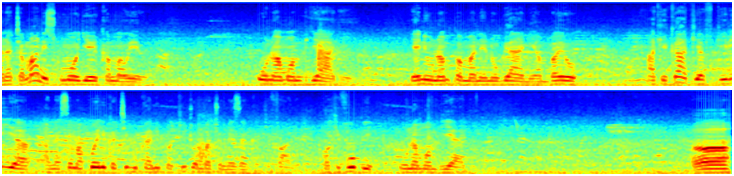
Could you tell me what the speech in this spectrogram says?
anatamani siku moja iwe kama wewe, unamwambiaje? Yaani unampa maneno gani ambayo akikaa akiafikiria anasema kweli katibu kanipa kitu ambacho naweza nikakifanya? Kwa kifupi, unamwambiaje? Ah,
